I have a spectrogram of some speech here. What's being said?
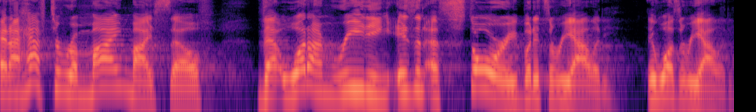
And I have to remind myself that what I'm reading isn't a story, but it's a reality. It was a reality.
